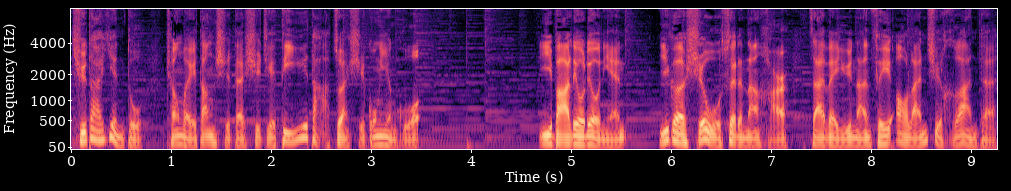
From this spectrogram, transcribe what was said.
取代印度成为当时的世界第一大钻石供应国。一八六六年，一个十五岁的男孩在位于南非奥兰治河岸的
